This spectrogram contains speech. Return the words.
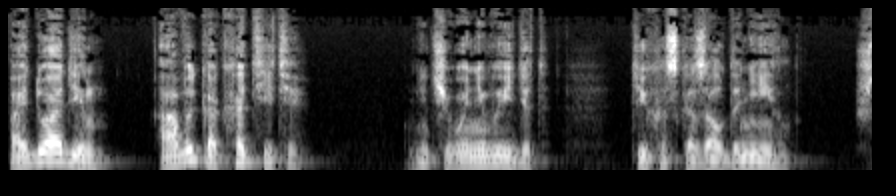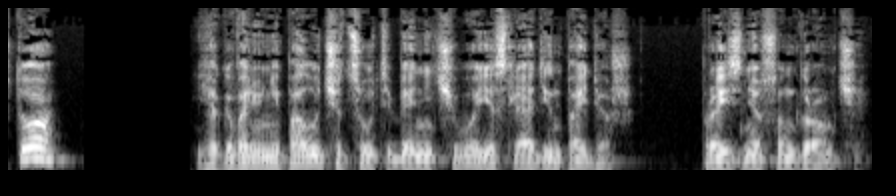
«Пойду один, а вы как хотите». «Ничего не выйдет. тихо сказал Даниил. «Что?» «Я говорю, не получится у тебя ничего, если один пойдешь», — произнес он громче.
